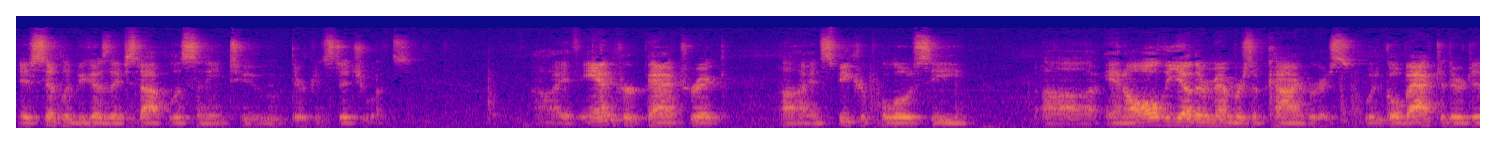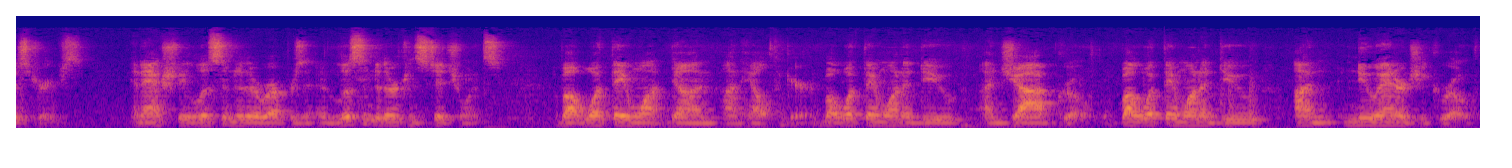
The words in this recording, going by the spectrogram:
is simply because they've stopped listening to their constituents. Uh, if Ann Kirkpatrick uh, and Speaker Pelosi uh, and all the other members of Congress would go back to their districts and actually listen to their represent listen to their constituents about what they want done on health care, about what they want to do on job growth, about what they want to do on new energy growth.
